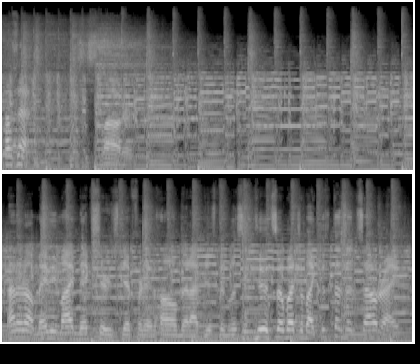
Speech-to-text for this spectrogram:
How's that? It's just louder. I don't know. Maybe my mixer is different at home that I've just been listening to it so much. I'm like, this doesn't sound right.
